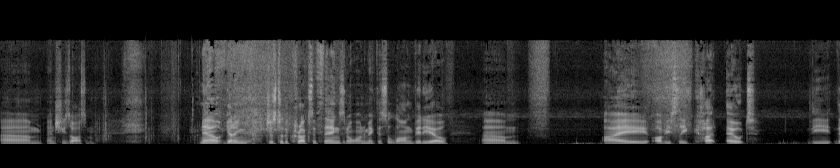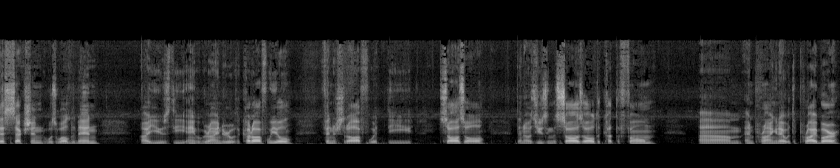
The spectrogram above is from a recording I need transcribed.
um, and she's awesome. Now, getting just to the crux of things, I don't want to make this a long video. Um, I obviously cut out the this section was welded in. I used the angle grinder with a cutoff wheel, finished it off with the sawzall. Then I was using the sawzall to cut the foam um, and prying it out with the pry bar.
